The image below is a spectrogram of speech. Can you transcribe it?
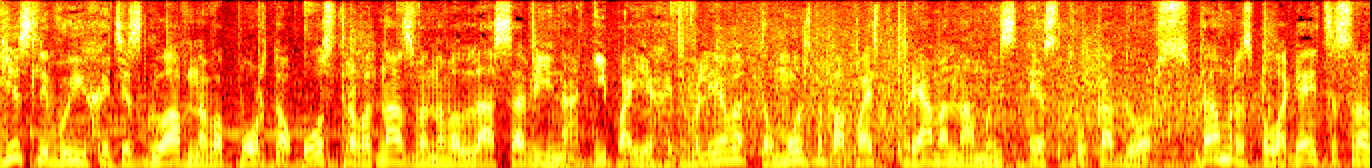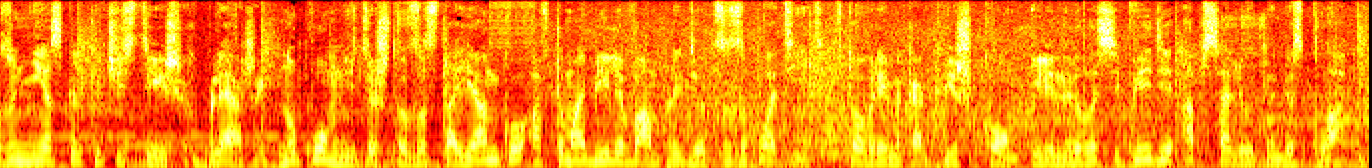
Если выехать из главного порта острова, названного Ла Савина, и поехать влево, то можно попасть прямо на мыс Эструкадорс. Там располагается сразу несколько чистейших пляжей. Но помните, что за стоянку автомобиля вам придется заплатить, в то время как пешком или на велосипеде абсолютно бесплатно.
